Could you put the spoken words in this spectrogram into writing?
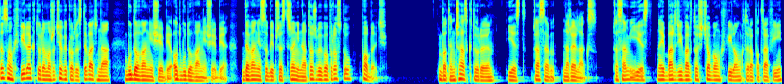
to są chwile, które możecie wykorzystywać na budowanie siebie, odbudowanie siebie, dawanie sobie przestrzeni na to, żeby po prostu pobyć. Bo ten czas, który jest czasem na relaks, czasami jest najbardziej wartościową chwilą, która potrafi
